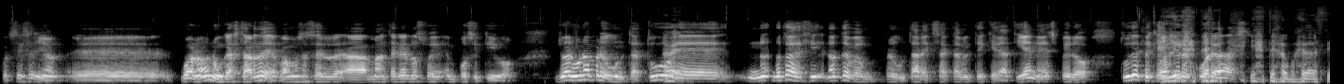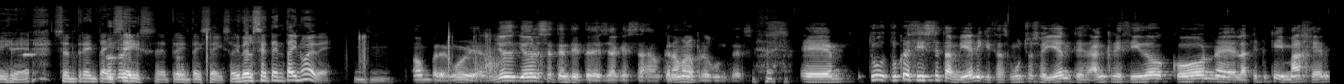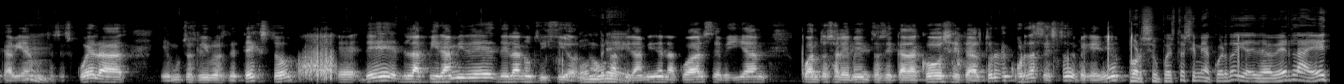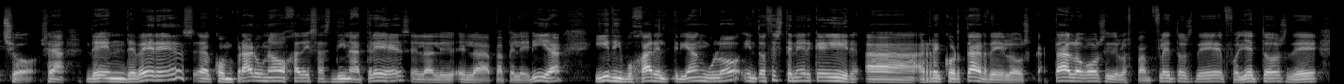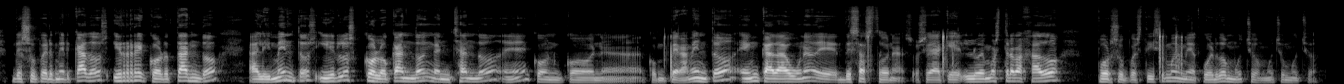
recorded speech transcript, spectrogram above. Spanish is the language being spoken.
Pues sí, señor. Eh, bueno, nunca es tarde. Vamos a, hacer, a mantenernos en positivo. Joan, una pregunta. Tú, eh, no, te voy a decir, no te voy a preguntar exactamente qué edad tienes, pero tú de pequeño Oye, recuerdas... Ya te, lo, ya te, lo, puedo decir, ¿eh? Son 36, no te... 36. Soy del 79. Uh -huh. Hombre, muy bien. Yo, yo, del 73, ya que está, aunque no me lo preguntes. Eh, tú, tú, creciste también, y quizás muchos oyentes han crecido con eh, la típica imagen que había en Hmm. muchas escuelas y en muchos libros de texto eh, de la pirámide de la nutrición. ¿no? Una pirámide en la cual se veían cuántos alimentos de cada cosa y tal. ¿Tú recuerdas esto de pequeño? Por supuesto, sí me acuerdo y de haberla hecho. O sea, de, en deberes, eh, comprar una hoja de esas DIN A3 en la, en la papelería y dibujar el triángulo y entonces tener que ir a, recortar de los catálogos y de los panfletos de folletos de, de supermercados, ir recortando alimentos e irlos colocando, enganchando ¿eh? con, con, uh, con, pegamento en cada una de, de esas zonas. O sea que lo hemos trabajado por supuestísimo y me acuerdo mucho, mucho, mucho.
